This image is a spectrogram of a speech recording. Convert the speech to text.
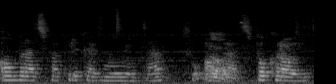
obrać paprykę w minutę. Tu No. obrać, pokroić.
